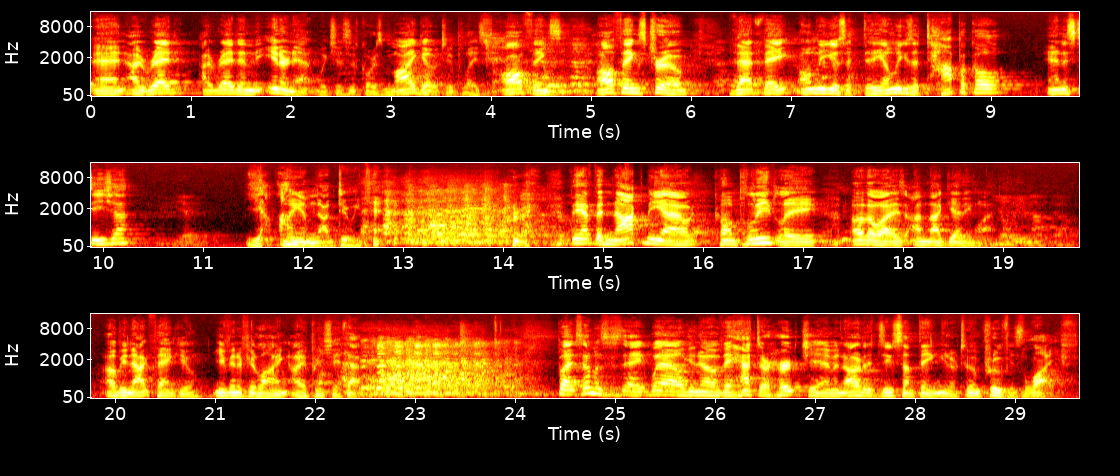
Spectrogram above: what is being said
And I read, I read in the internet, which is of course my go-to place for all things, all things true, that they only use it. They only use a topical anesthesia? Yeah, I am not doing that. right. They have to knock me out completely Otherwise, I'm not getting one. You'll be knocked out. I'll be knocked, thank you. Even if you're lying, I appreciate that. but someone's going to say, well, you know, they had to hurt Jim in order to do something, you know, to improve his life.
